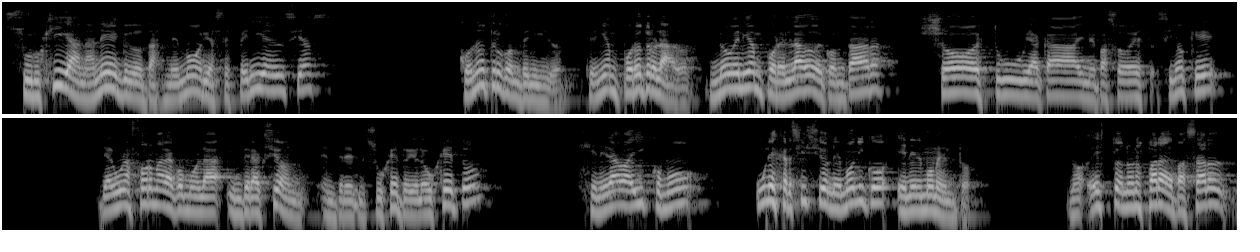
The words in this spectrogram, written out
surgían anécdotas, memorias, experiencias con otro contenido, que venían por otro lado, no venían por el lado de contar yo estuve acá y me pasó esto, sino que de alguna forma era como la interacción entre el sujeto y el objeto generaba ahí como un ejercicio mnemónico en el momento. Esto no nos para de pasar,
